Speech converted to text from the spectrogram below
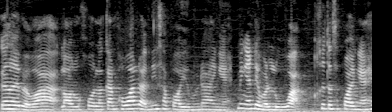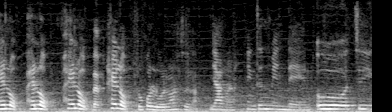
ก็เลยแบบว่ารอทุกคนแล้วกันเพราะว่าแบบนี่สปอยเยอะไม่ได้ไง ไม่งั้นเดี๋ยวมันรู้อะคือจะสปอยไงให้หลบให้หลบ ให้หลบแบบให้หลบทุกคนรู้มากที่สุดอะยากนะยังเจนเมนแดนเออจริง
